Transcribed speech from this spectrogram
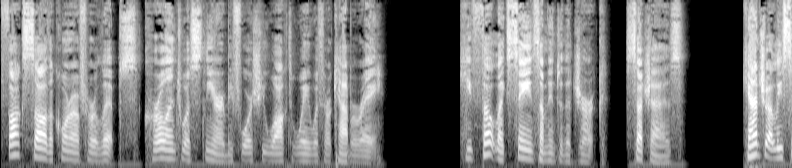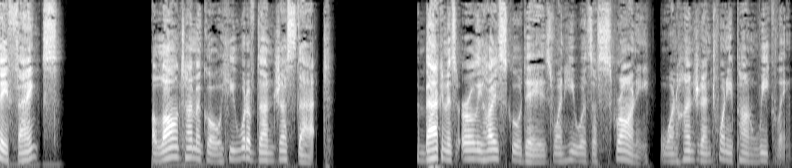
Fox saw the corner of her lips curl into a sneer before she walked away with her cabaret. He felt like saying something to the jerk, such as, Can't you at least say thanks? A long time ago, he would have done just that. And back in his early high school days, when he was a scrawny, 120 pound weakling,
